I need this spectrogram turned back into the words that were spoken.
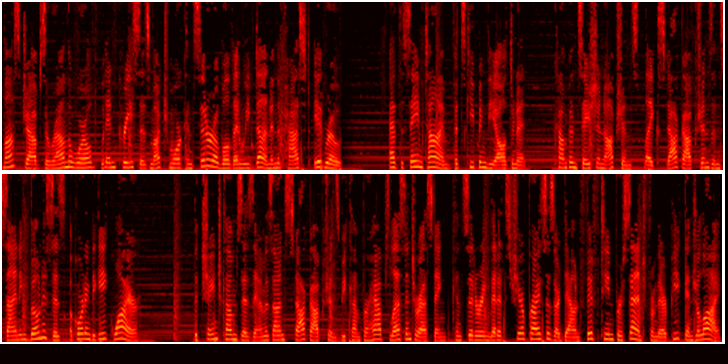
most jobs around the world, with increases much more considerable than we've done in the past, it wrote. At the same time, it's keeping the alternate compensation options, like stock options and signing bonuses, according to GeekWire. The change comes as Amazon's stock options become perhaps less interesting, considering that its share prices are down 15% from their peak in July.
